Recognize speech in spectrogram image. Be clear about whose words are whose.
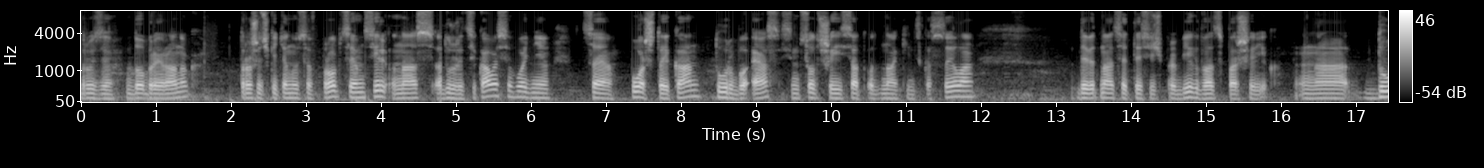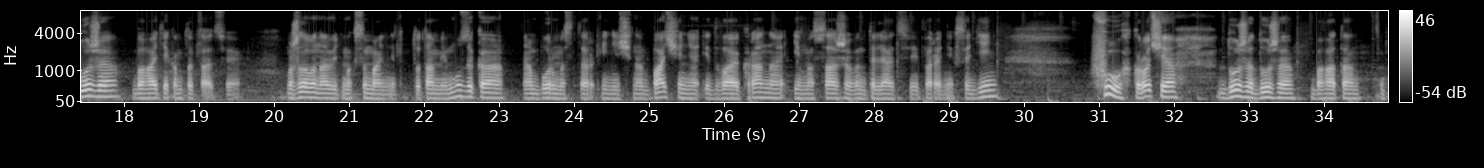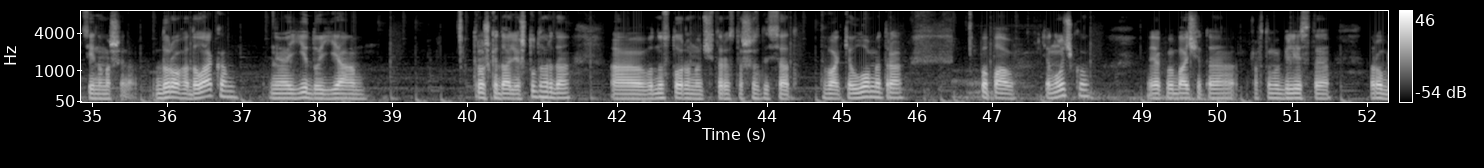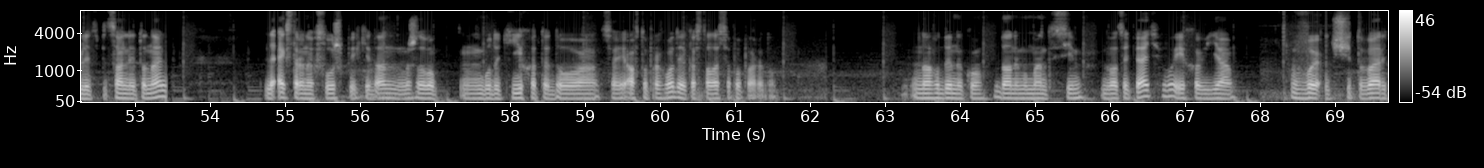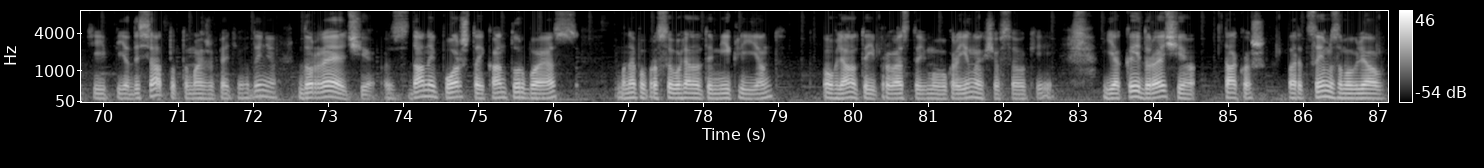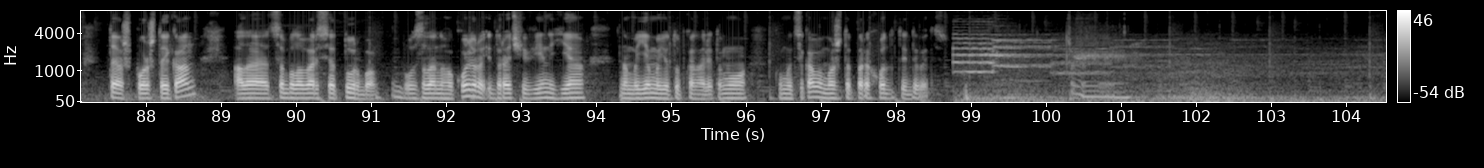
Speaker 1: Друзі, добрий ранок. Трошечки тягнуся в пробці. Ціль у нас дуже цікава сьогодні. Це Porsche Taycan Turbo S 761 кінська сила, 19 тисяч пробіг, 21 рік. На дуже багаті комплектації. Можливо, навіть максимальні. Тобто там і музика, бурмистер, і нічне бачення, і два екрана, і масажі вентиляції передніх сидінь. Фух, коротше, дуже-дуже багата опційна машина. Дорога далека. Е, Їду я трошки далі Штутгарда. е, В одну сторону 462 кілометра. Попав в тянучку. Як ви бачите, автомобілісти роблять спеціальний тунель для екстрених служб, які да, можливо будуть їхати до цієї автопригоди, яка сталася попереду. На годиннику в даний момент 7.25. Виїхав я в 4.50, тобто майже в 5 годині. До речі, ось даний Porsche Taycan Turbo S мене попросив оглянути мій клієнт, оглянути і привезти йому в Україну, якщо все окей. Який, до речі, також перед цим замовляв теж Porsche Taycan, але це була версія Turbo, був зеленого кольору, і, до речі, він є на моєму YouTube каналі. Тому, кому цікаво, можете переходити і дивитись.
